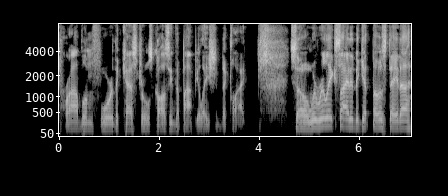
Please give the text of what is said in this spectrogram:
problem for the kestrels causing the population decline. So we're really excited to get those data.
